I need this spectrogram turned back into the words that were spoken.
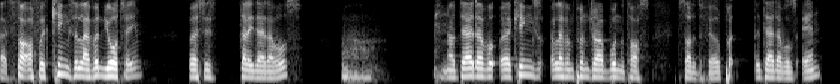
Let's start off with Kings Eleven, your team, versus Delhi Daredevils. Oh. Now, Daredevil uh, Kings Eleven Punjab won the toss, decided to field, put the Daredevils in.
